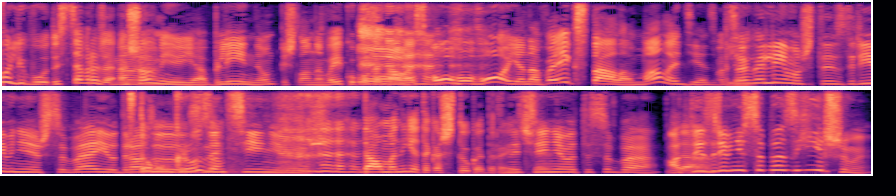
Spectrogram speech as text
Голівуд, ось це вражає. А що вмію я? Блін, от пішла на вейку, покаталась. Ого-го, я на вейк стала. Молодець, блін. Оце галімо ж ти зрівнюєш себе і одразу знецінюєш. Да, у мене є така штука, до речі. Знецінювати себе. А ти зрівнюй себе з гіршими.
